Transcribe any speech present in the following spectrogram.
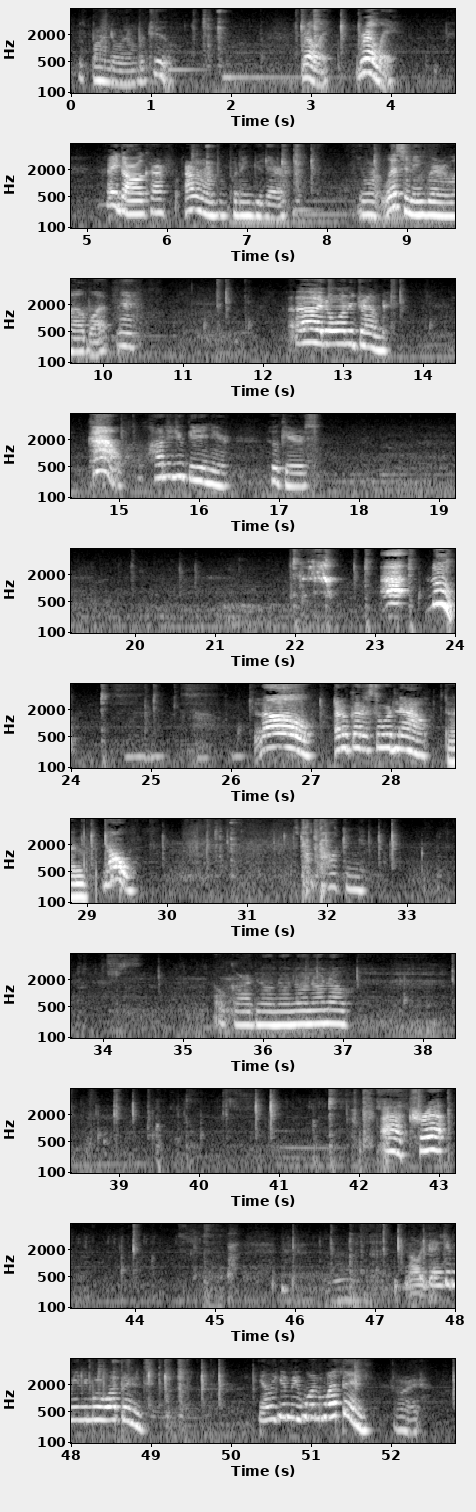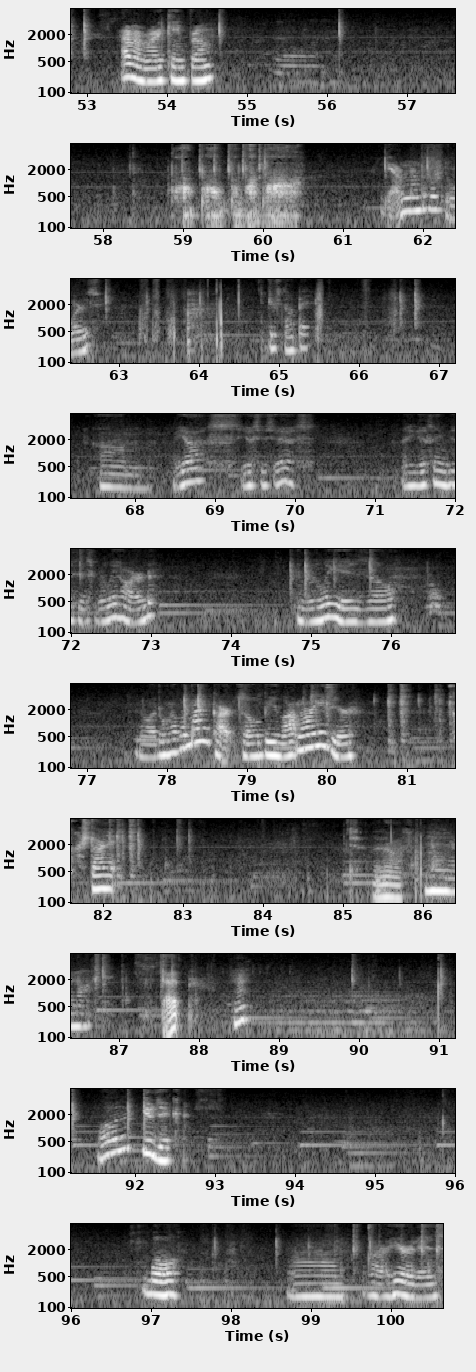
What's behind door number two? Really? Really? Hey, dog. I, I remember putting you there. You weren't listening very well, but eh. Uh, I don't want to drown. Cow! How did you get in here? Who cares? Ah! No! No! I don't got a sword now. Done. No! Stop talking. Oh god, no, no, no, no, no. Ah, crap. No, he didn't give me any more weapons. He only gave me one weapon. Alright. I remember where I came from. Remember those doors. Did you stop it? Um, yes, yes, yes, yes. I'm guessing this is really hard. It really is, though. No, I don't have a minecart, so it'll be a lot more easier. Gosh darn it. No. No, they're not. Well, um, here it is.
